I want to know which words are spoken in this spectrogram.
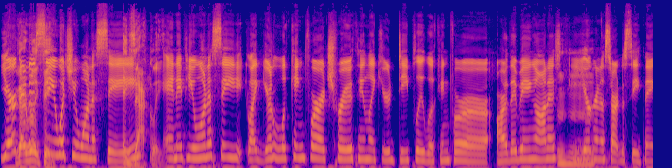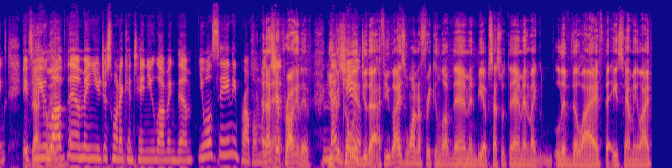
You're You gotta gonna really see think. what you want to see. Exactly. And if you want to see, like, you're looking for a truth and like you're deeply looking for, are they being honest? Mhm. You're gonna start to see things. If Exactly. you love them and you just want to continue loving them, you won't see any problem with And that's it. your prerogative. And you can totally you. do that. If you guys want to freaking love them and be obsessed with them and like live the life, the Ace family life,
